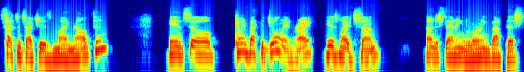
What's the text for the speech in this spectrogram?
such and such is my mountain." And so, coming back to Julian, right? Here's my son, understanding and learning about this,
